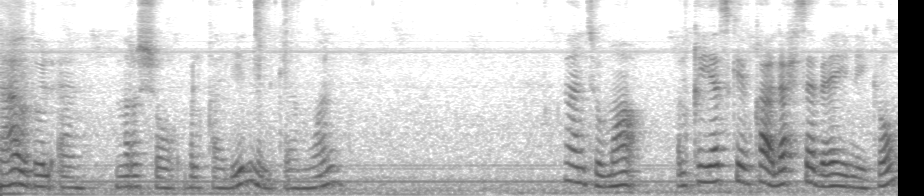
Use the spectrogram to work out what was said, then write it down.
نعاودو الآن نرشو بالقليل من الكمون. هانتوما القياس كيبقى على حساب عينيكم.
